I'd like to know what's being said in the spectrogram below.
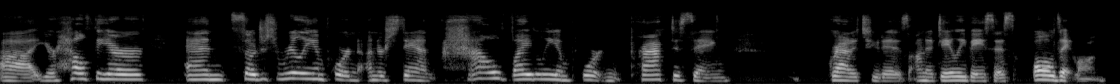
uh, you're healthier. And so, just really important to understand how vitally important practicing gratitude is on a daily basis all day long.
